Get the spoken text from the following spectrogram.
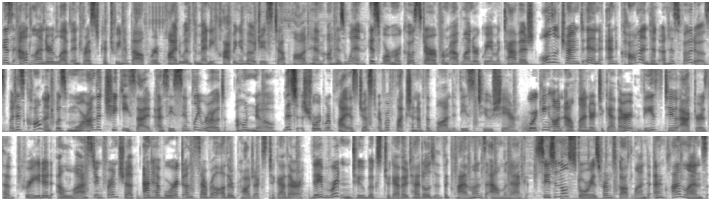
His Outlander love interest Caitríona Balfe replied with many clapping emojis to applaud him on his win. His former co-star from Outlander Graham McTavish also chimed in and commented on his photos, but his comment was more on the cheeky side as he simply wrote, Oh no. This short reply is just a reflection of the bond these two share. Working on Outlander together, these two actors have created a lasting friendship and have worked on several other projects together. They've written two books together titled The Clanlands Almanac, Seasonal Stories from Scotland, and Clanlands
